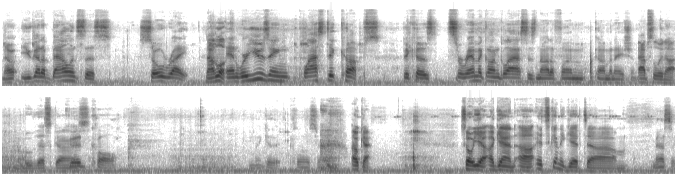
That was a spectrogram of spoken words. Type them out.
Now you got to balance this so right. Now look, And we're using plastic cups because ceramic on glass is not a fun combination. absolutely not. I'm gonna move this, guys. Good call. Let me get it closer. Okay. So yeah, again, uh, it's gonna get um, Messy.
